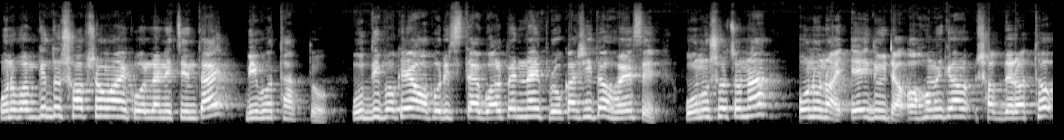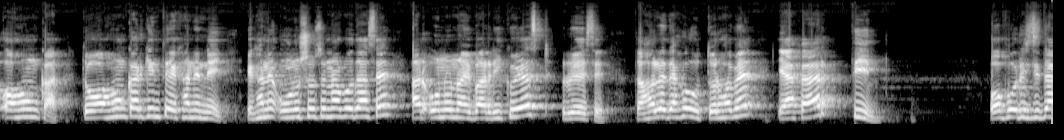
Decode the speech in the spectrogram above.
অনুপম কিন্তু সব সময় কল্যাণী চিন্তায় বিভোর থাকতো। উদ্দীপকে অপরিচিতা গল্পের ন্যায় প্রকাশিত হয়েছে। অনুশোচনা, অনুনয়, এই দুইটা। অহমিকা শব্দের অর্থ অহংকার। তো অহংকার কিন্তু এখানে নেই। এখানে অনুশোচনা বোধ আছে আর অনুনয় বা রিকোয়েস্ট রয়েছে। তাহলে দেখো উত্তর হবে এক আর তিন। অপরিচিতা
